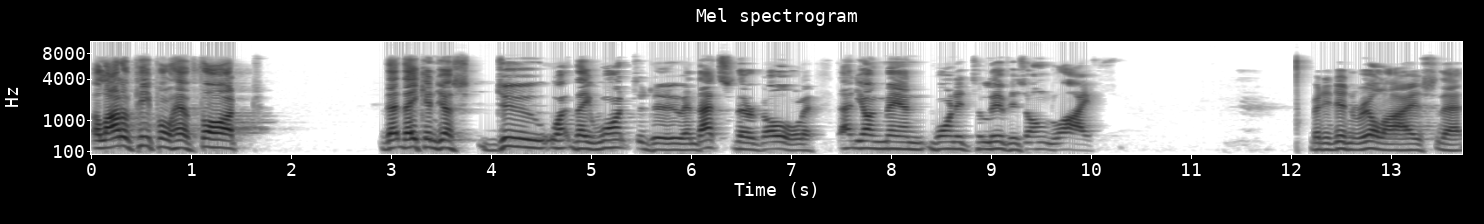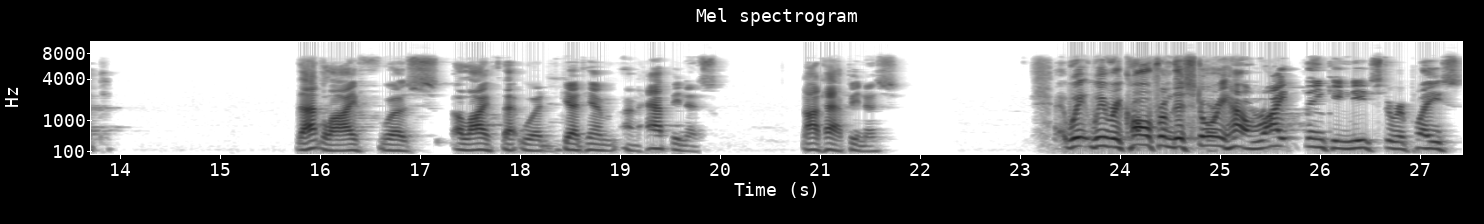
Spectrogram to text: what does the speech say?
A lot of people have thought that they can just do what they want to do, and that's their goal. That young man wanted to live his own life, but he didn't realize that that life was a life that would get him unhappiness, not happiness. We, we recall from this story how right thinking needs to replace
